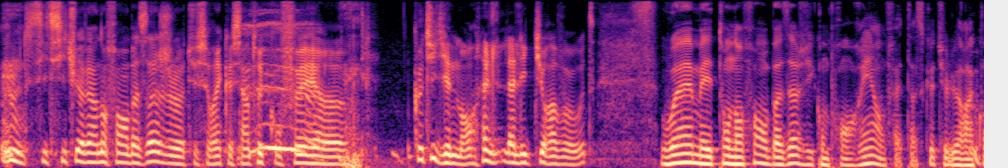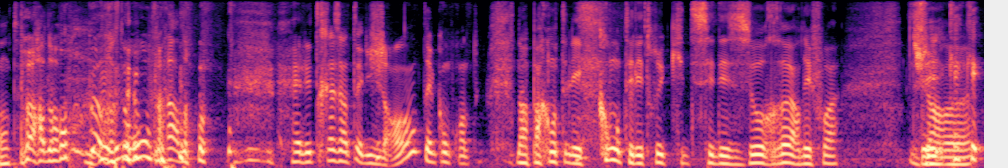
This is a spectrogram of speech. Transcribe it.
si, si tu avais un enfant en bas âge, tu saurais que c'est un truc qu'on fait euh, quotidiennement, la lecture à voix haute. Ouais, mais ton enfant en bas âge, il comprend rien, en fait, à ce que tu lui racontes. Pardon, pardon, pardon. Elle est très intelligente, elle comprend tout. Non, par contre, les contes et les trucs, c'est des horreurs des fois. Genre, euh, qu'est-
